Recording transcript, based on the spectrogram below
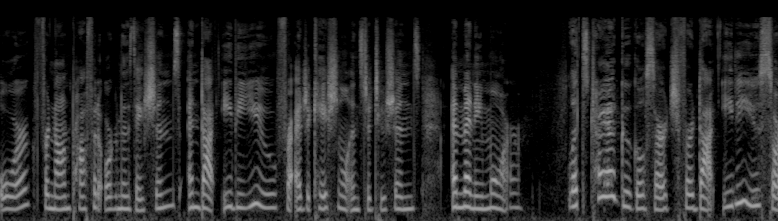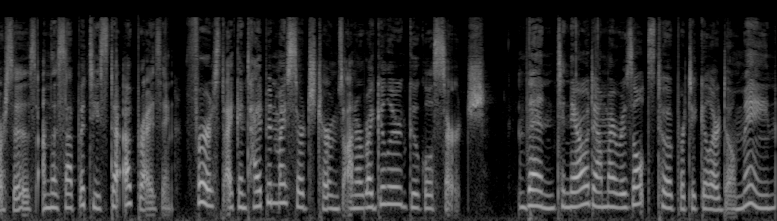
.org for nonprofit organizations, and .edu for educational institutions, and many more. Let's try a Google search for .edu sources on the Zapatista uprising. First, I can type in my search terms on a regular Google search. Then, to narrow down my results to a particular domain,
